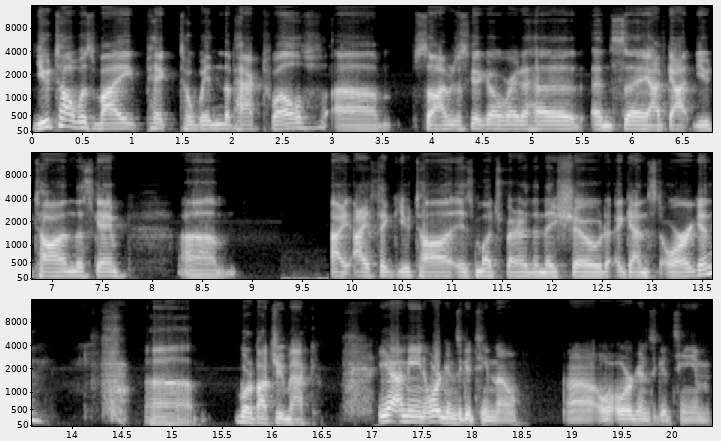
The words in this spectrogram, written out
Utah was my pick to win the Pac 12. Um, so I'm just going to go right ahead and say I've got Utah in this game. Um, I, I think Utah is much better than they showed against Oregon. Uh, what about you, Mac? Yeah, I mean, Oregon's a good team, though. Uh, Oregon's a good team.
